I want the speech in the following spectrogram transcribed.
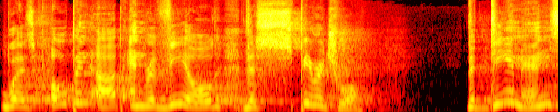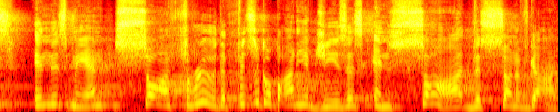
was opened up and revealed the spiritual. The demons in this man saw through the physical body of Jesus and saw the Son of God.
